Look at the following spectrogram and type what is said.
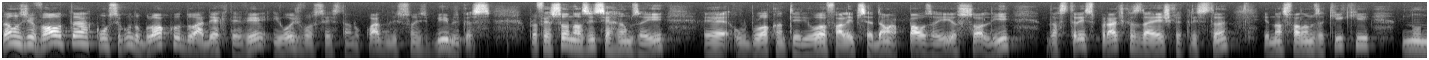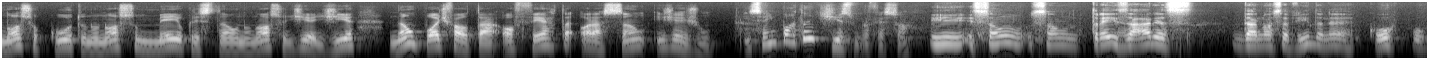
Estamos de volta com o segundo bloco do ADEC TV e hoje você está no quadro Lições Bíblicas. Professor, nós encerramos aí é, o bloco anterior, falei para você dar uma pausa aí, eu só li das três práticas da ética cristã e nós falamos aqui que no nosso culto, no nosso meio cristão, no nosso dia a dia, não pode faltar oferta, oração e jejum. Isso é importantíssimo, professor. E são, são três áreas da nossa vida, né? Corpo,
